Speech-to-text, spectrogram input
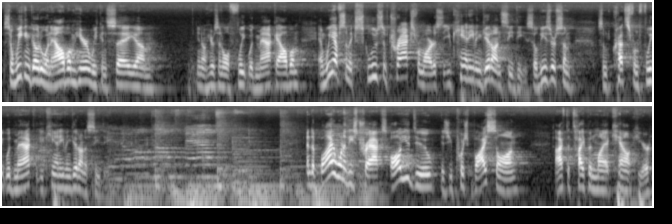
So we can go to an album here. We can say, um, you know, here's an old Fleetwood Mac album, and we have some exclusive tracks from artists that you can't even get on CDs. So these are some some cuts from Fleetwood Mac that you can't even get on a CD. And to buy one of these tracks, all you do is you push buy song. I have to type in my account here.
